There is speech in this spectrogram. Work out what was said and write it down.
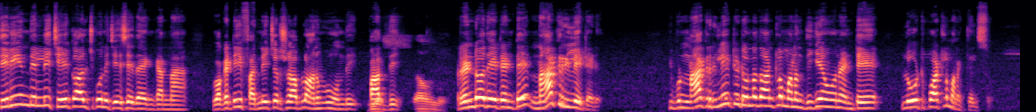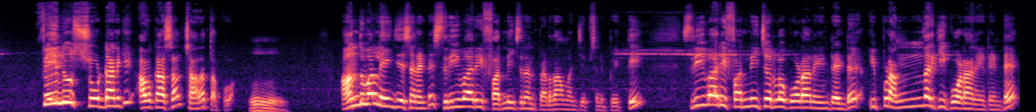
తెలియంది వెళ్ళి చేకాల్చుకొని చేసేదానికన్నా ఒకటి ఫర్నిచర్ షాప్లో అనుభవం ఉంది పాతది. అవును. రెండోది ఏంటంటే నాకు రిలేటెడ్ ఇప్పుడు నాకు రిలేటెడ్ ఉన్న దాంట్లో మనం దిగాము అని అంటే లోటుపాట్లు మనకు తెలుసు. ఫెయిల్యూర్స్ చూడడానికి అవకాశాలు చాలా తక్కువ. అందువల్ల ఏం చేశానంటే శ్రీవారి ఫర్నిచర్ అని పెడదామని చెప్పి పెట్టి శ్రీవారి ఫర్నిచర్లో కూడా ఏంటంటే ఇప్పుడు అందరికీ కూడా ఏంటంటే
